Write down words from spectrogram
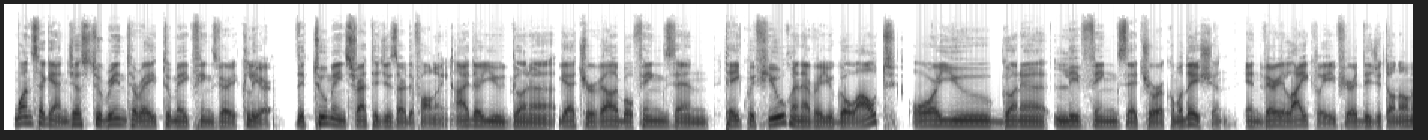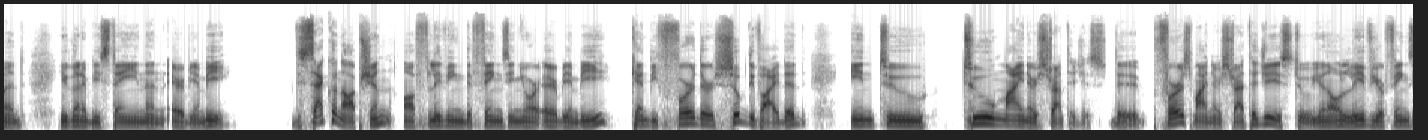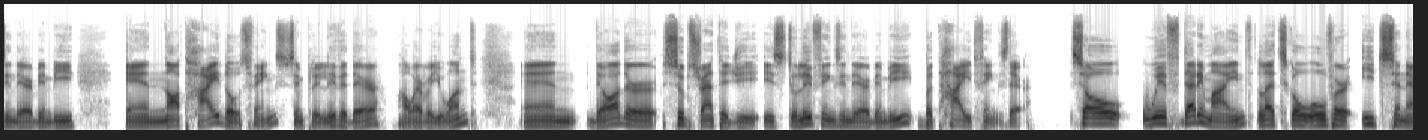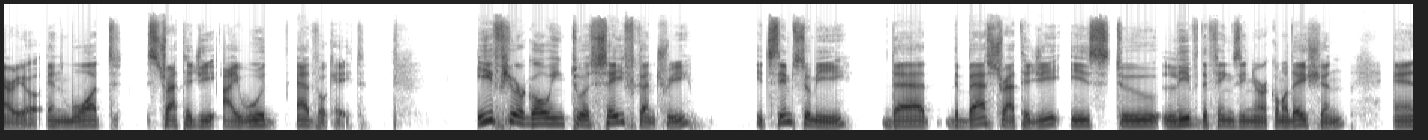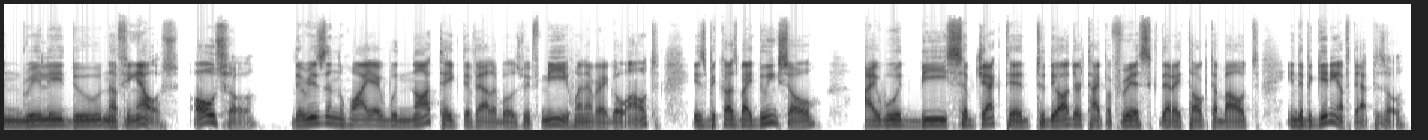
Once again, just to reiterate to make things very clear, the two main strategies are the following. Either you're gonna get your valuable things and take with you whenever you go out, or you're gonna leave things at your accommodation. And very likely, if you're a digital nomad, you're gonna be staying in an Airbnb. The second option of leaving the things in your Airbnb can be further subdivided into two minor strategies. The first minor strategy is to, you know, leave your things in the Airbnb and not hide those things, simply leave it there however you want. And the other sub strategy is to leave things in the Airbnb but hide things there. So, with that in mind, let's go over each scenario and what strategy I would advocate if you're going to a safe country, it seems to me that the best strategy is to leave the things in your accommodation and really do nothing else. Also, the reason why I would not take the valuables with me whenever I go out is because by doing so, I would be subjected to the other type of risk that I talked about in the beginning of the episode.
